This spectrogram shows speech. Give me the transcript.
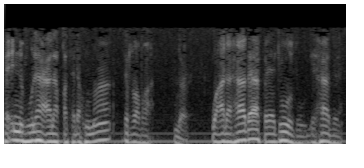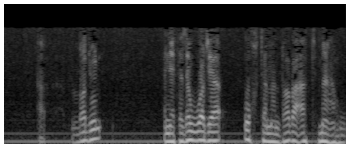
فإنه لا علاقة لهما بالرضاع. نعم. وعلى هذا فيجوز لهذا الرجل أن يتزوج أخت من رضعت معه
